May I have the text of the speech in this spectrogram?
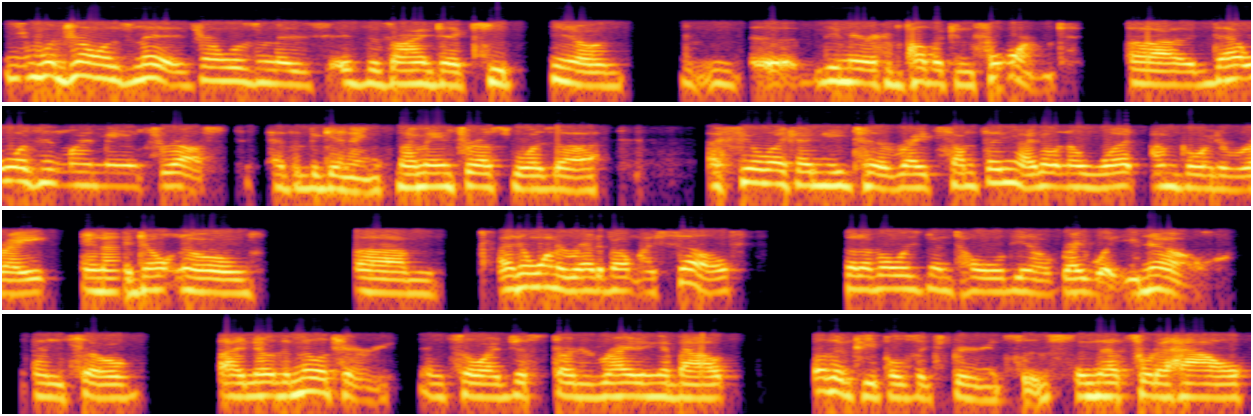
what journalism is. Journalism is is designed to keep you know the American public informed. Uh, that wasn't my main thrust at the beginning. My main thrust was uh, I feel like I need to write something. I don't know what I'm going to write, and I don't know. Um, I don't want to write about myself, but I've always been told, you know, write what you know. And so I know the military. And so I just started writing about other people's experiences. And that's sort of how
